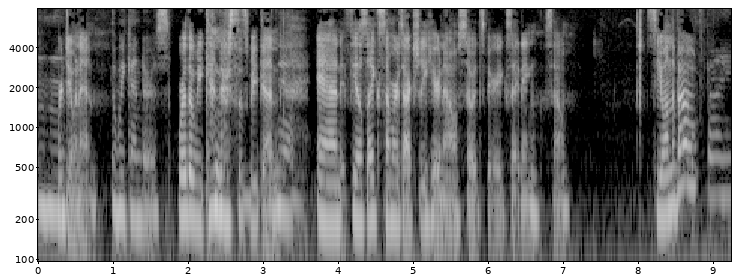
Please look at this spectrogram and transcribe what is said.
Mhm. we're doing it. The weekenders. We're the weekenders this weekend. Yeah. And it feels like summer's actually here now. So it's very exciting. So see you on the boat. Bye.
